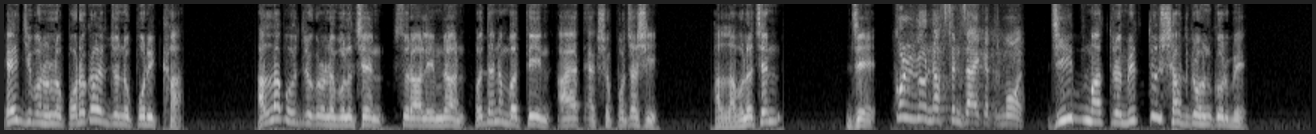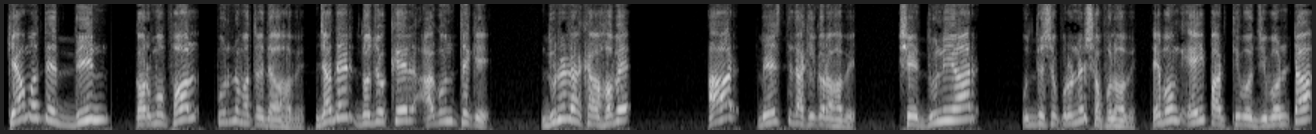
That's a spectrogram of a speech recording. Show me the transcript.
এই জীবন হলো পরকালের জন্য পরীক্ষা। আল্লাহ পবিত্রকরণে বলেছেন সুরা আল ইমরান অধ্যায় নম্বর তিন আয়াত একশো পঁচাশি। আল্লাহ বলেছেন যে জীব মাত্র মৃত্যুর স্বাদ গ্রহণ করবে। কেমতের দিন কর্মফল পূর্ণমাত্রায় দেওয়া হবে যাদের দোজখের আগুন থেকে দূরে রাখা হবে আর বেহেস্তে দাখিল করা হবে। সে দুনিয়ার উদ্দেশ্য পূরণে সফল হবে এবং এই পার্থিব জীবনটা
